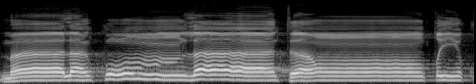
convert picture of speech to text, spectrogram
ما لكم لا تنطقون.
